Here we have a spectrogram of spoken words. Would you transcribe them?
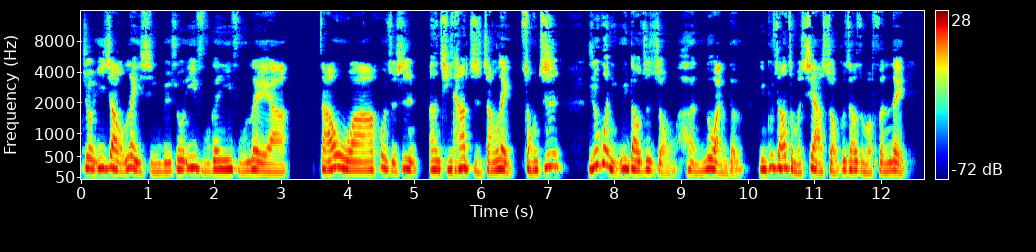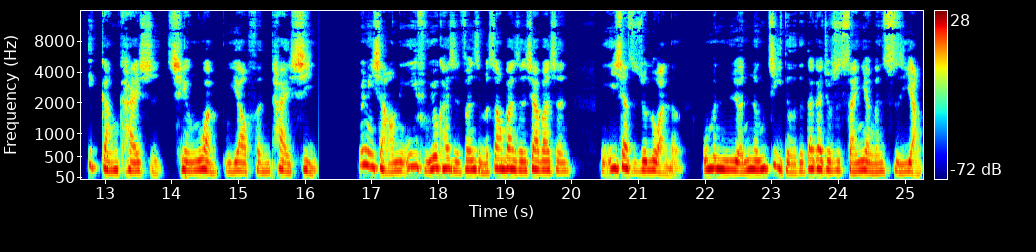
就依照类型，比如说衣服跟衣服类啊，杂物啊，或者是嗯其他纸张类。总之，如果你遇到这种很乱的，你不知道怎么下手，不知道怎么分类，一刚开始千万不要分太细。因为你想啊，你衣服又开始分什么上半身、下半身，你一下子就乱了。我们人能记得的大概就是三样跟四样。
